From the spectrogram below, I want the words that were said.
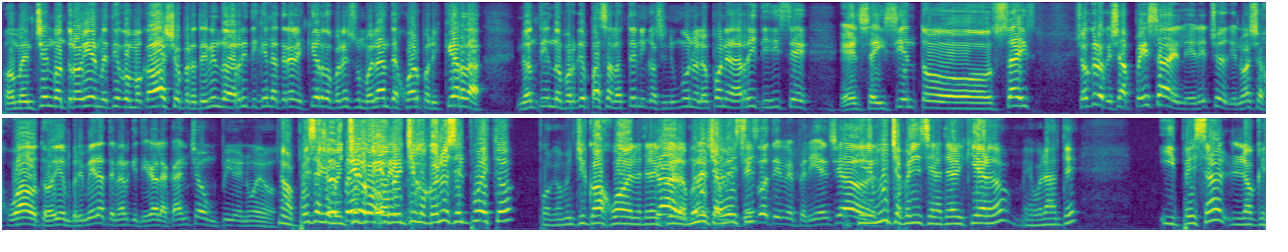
Omenchen encontró bien, metió como caballo, pero teniendo a Derriti que es lateral izquierdo, pones un volante a jugar por izquierda. No entiendo por qué pasan los técnicos y ninguno lo pone a Derriti, dice el 606. Yo creo que ya pesa el, el hecho de que no haya jugado todavía en primera, tener que tirar a la cancha un pibe nuevo. No, pese a que él- Omenchico conoce el puesto, porque Omenchico ha jugado de lateral claro, izquierdo por muchas eso, veces. Omenchenko tiene experiencia. Tiene mucha experiencia de lateral izquierdo, es volante. Y pesa lo que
